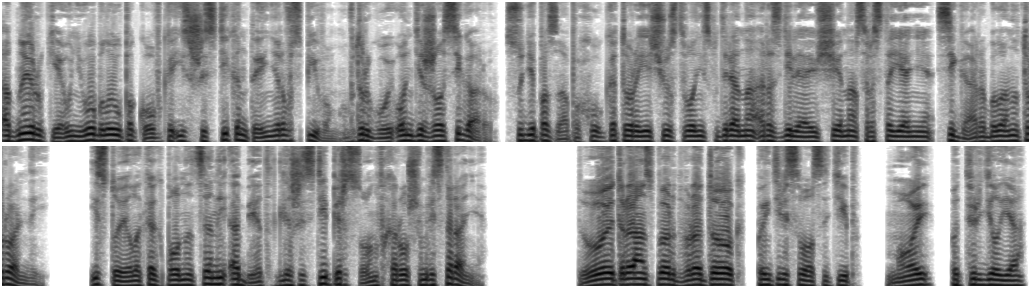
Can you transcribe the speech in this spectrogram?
В одной руке у него была упаковка из шести контейнеров с пивом, в другой он держал сигару. Судя по запаху, который я чувствовал, несмотря на разделяющее нас расстояние, сигара была натуральной и стоила как полноценный обед для шести персон в хорошем ресторане. «Твой транспорт, браток?» — поинтересовался тип. «Мой», — подтвердил я.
